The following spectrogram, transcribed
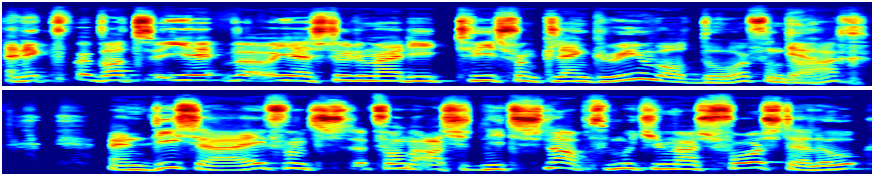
En ik, wat, je, jij stuurde mij die tweets van Glenn Greenwald door vandaag. En die zei: van, van als je het niet snapt, moet je je maar eens voorstellen hoe.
